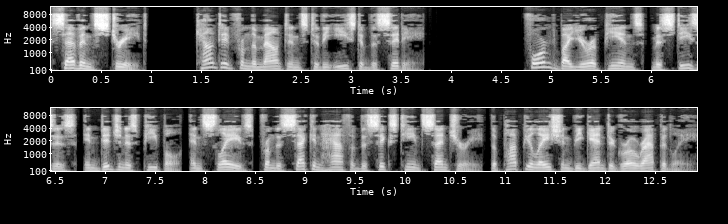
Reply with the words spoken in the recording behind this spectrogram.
7th Street, counted from the mountains to the east of the city. Formed by Europeans, mestizos, indigenous people, and slaves, from the second half of the 16th century, the population began to grow rapidly.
